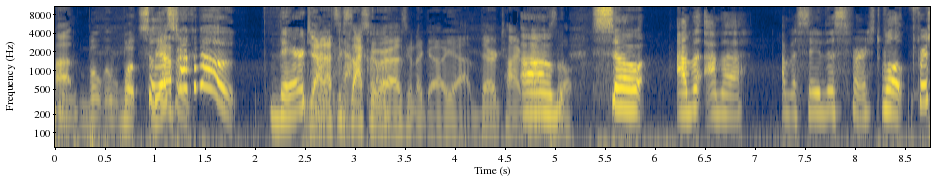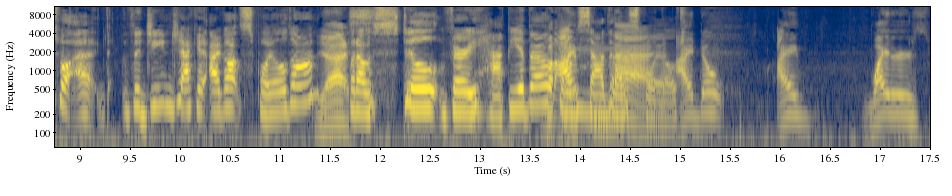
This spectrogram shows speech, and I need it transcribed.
Uh, but what So let's talk about their time Yeah, that's exactly where I was gonna go. Yeah, their time Um, capsule. so I'm a, I'm a I'm gonna say this first. Well, first of all, uh, the jean jacket I got spoiled on. Yes. but I was still very happy about. But But, I'm, I'm sad that I mad. was spoiled. I don't. I. Whiters,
